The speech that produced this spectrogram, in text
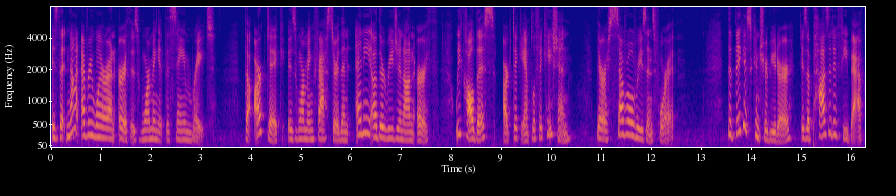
is that not everywhere on Earth is warming at the same rate. The Arctic is warming faster than any other region on Earth. We call this Arctic amplification. There are several reasons for it. The biggest contributor is a positive feedback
